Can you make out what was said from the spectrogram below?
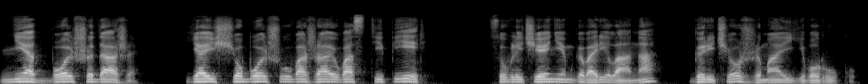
Нет, больше даже. Я еще больше уважаю вас теперь, с увлечением говорила она, горячо сжимая его руку.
